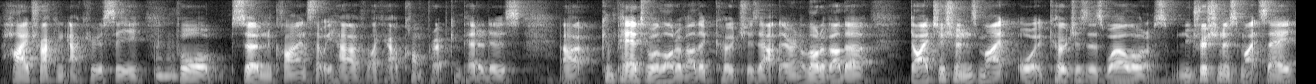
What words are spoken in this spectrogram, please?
high tracking accuracy for certain clients that we have, like our comp prep competitors, uh, compared to a lot of other coaches out there and a lot of other dietitians might, or coaches as well, or nutritionists might say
